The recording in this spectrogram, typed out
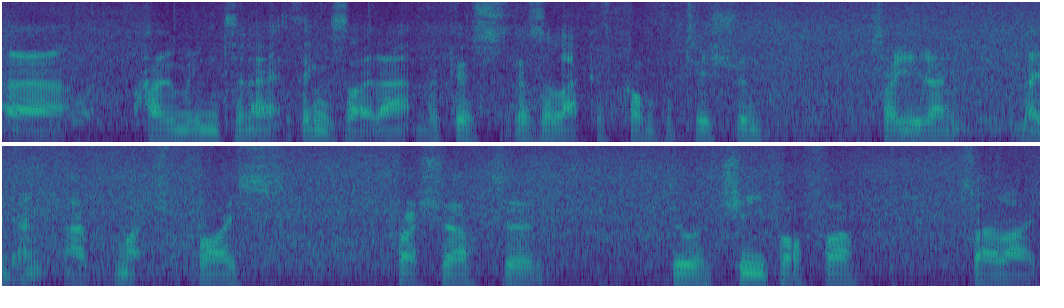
uh, home internet, things like that, because there's a lack of competition. So you don't, they don't have much price pressure to do a cheap offer. So like,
